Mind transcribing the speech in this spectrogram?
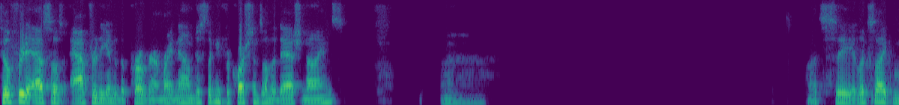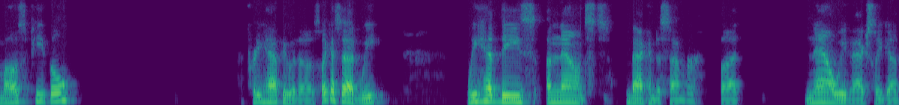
feel free to ask those after the end of the program. Right now, I'm just looking for questions on the dash nines. Uh, Let's see. It looks like most people are pretty happy with those. Like I said, we we had these announced back in December, but now we've actually got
